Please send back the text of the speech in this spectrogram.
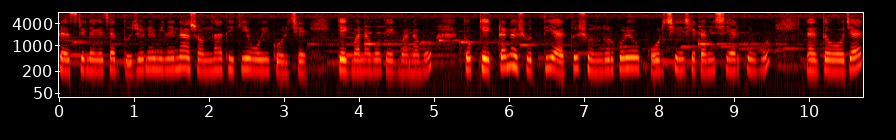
টেস্টি লেগেছে, আর দুজনে মিলে না সন্ধ্যা থেকে ওই করছে। কেক বানাবো কেক বানাবো। তো কেকটা না সত্যি এত সুন্দর করে ও করছে সেটা আমি শেয়ার করব। তো যাক,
